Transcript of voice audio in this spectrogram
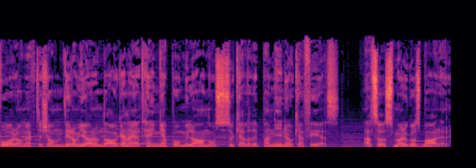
får de eftersom det de gör om dagarna är att hänga på Milanos så kallade Panino Cafés, alltså smörgåsbarer.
